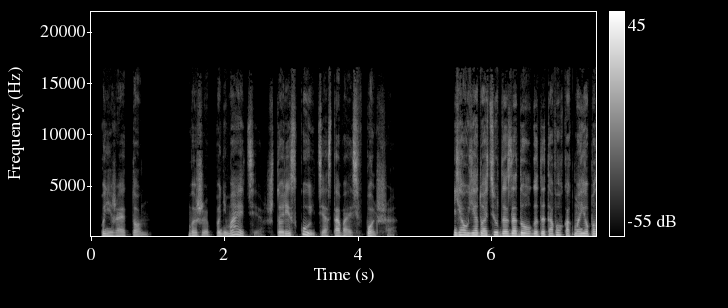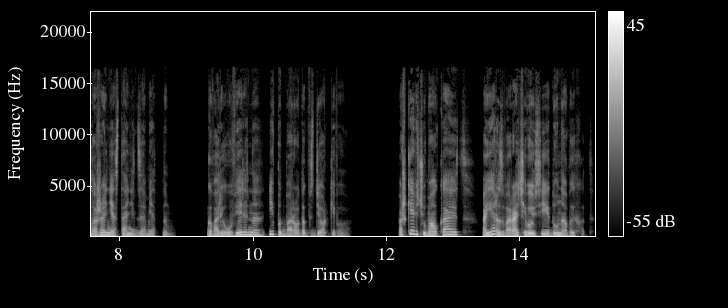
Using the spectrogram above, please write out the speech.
— понижает тон, «вы же понимаете, что рискуете, оставаясь в Польше?» «Я уеду отсюда задолго до того, как мое положение станет заметным», — говорю уверенно и подбородок вздергиваю. Пашкевич умолкает, а я разворачиваюсь и иду на выход.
